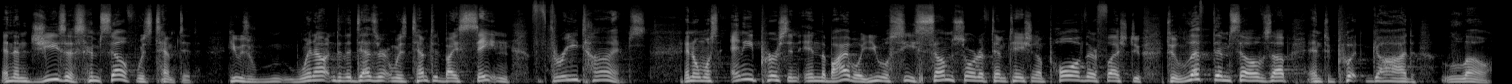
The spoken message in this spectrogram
And then Jesus himself was tempted. He was, went out into the desert and was tempted by Satan three times. And almost any person in the Bible, you will see some sort of temptation, a pull of their flesh to, to lift themselves up and to put God low.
